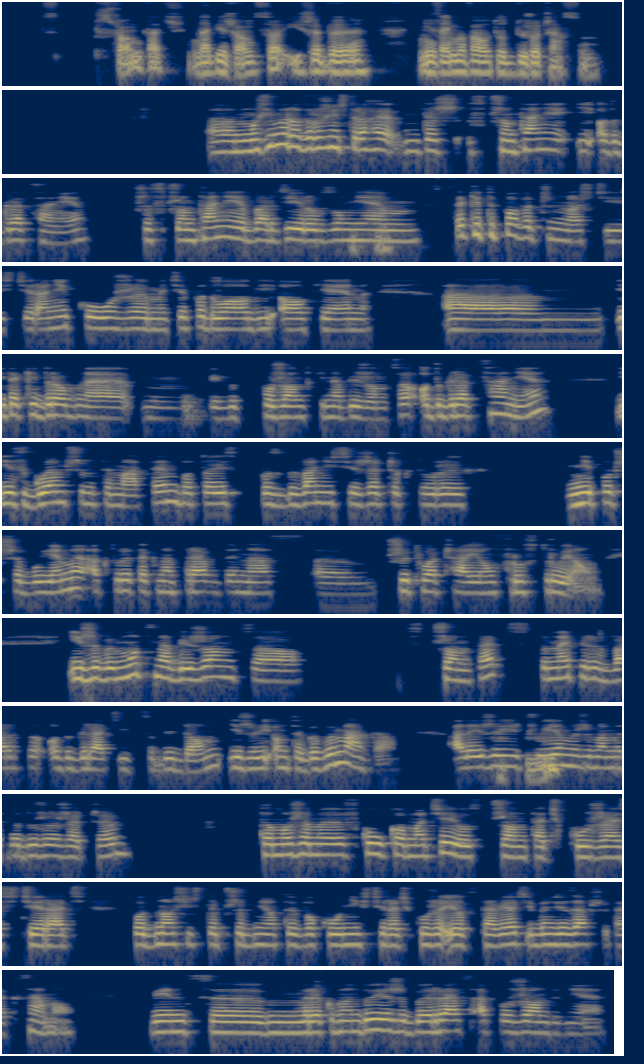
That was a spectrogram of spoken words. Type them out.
sprzątać na bieżąco i żeby nie zajmowało to dużo czasu. E, musimy rozróżnić trochę też sprzątanie i odgracanie. Przez sprzątanie ja bardziej rozumiem takie typowe czynności, ścieranie kurzy, mycie podłogi, okien um, i takie drobne mm, jakby porządki na bieżąco. Odgracanie jest głębszym tematem, bo to jest pozbywanie się rzeczy, których nie potrzebujemy, a które tak naprawdę nas um, przytłaczają, frustrują. I żeby móc na bieżąco sprzątać, to najpierw warto odgracić sobie dom, jeżeli on tego wymaga. Ale jeżeli mhm. czujemy, że mamy za dużo rzeczy, to możemy w kółko Macieju sprzątać kurze, ścierać, podnosić te przedmioty wokół nich, ścierać kurze i odstawiać i będzie zawsze tak samo. Więc um, rekomenduję, żeby raz a porządnie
